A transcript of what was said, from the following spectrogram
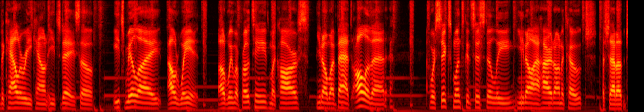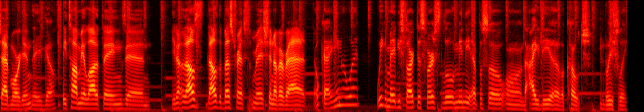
the calorie count each day. So each meal I I would weigh it. I would weigh my proteins, my carbs, you know, my fats, all of that. For six months consistently, you know, I hired on a coach. Shout out to Chad Morgan. There you go. He taught me a lot of things and you know, that was that was the best transformation I've ever had. Okay, you know what? We can maybe start this first little mini episode on the idea of a coach briefly.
